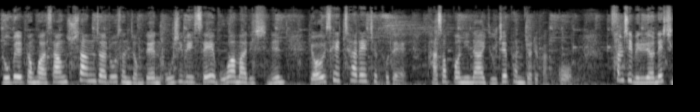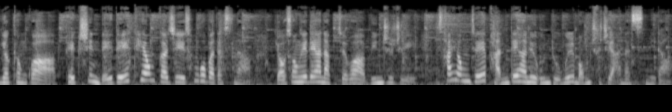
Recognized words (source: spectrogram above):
노벨 평화상 수상자로 선정된 51세의 모하마디 씨는 13차례 체포돼 5번이나 유죄 판결을 받고 31년의 징역형과 154대의 태형까지 선고받았으나 여성에 대한 압제와 민주주의, 사형제에 반대하는 운동을 멈추지 않았습니다.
